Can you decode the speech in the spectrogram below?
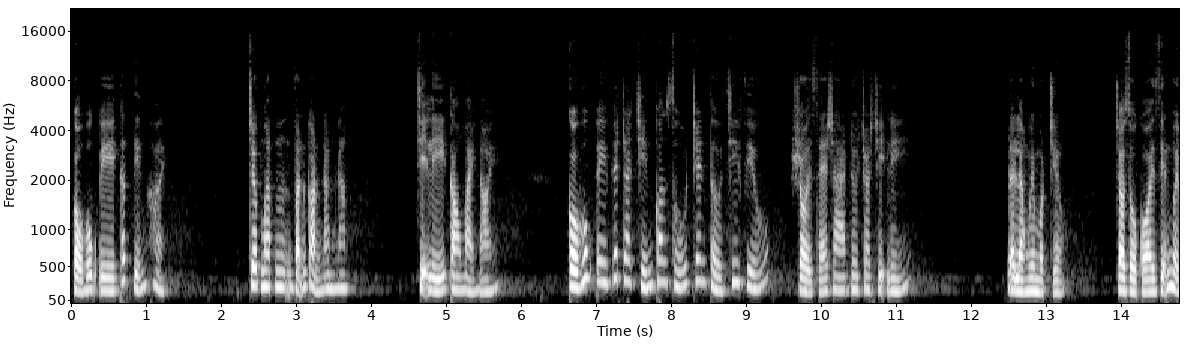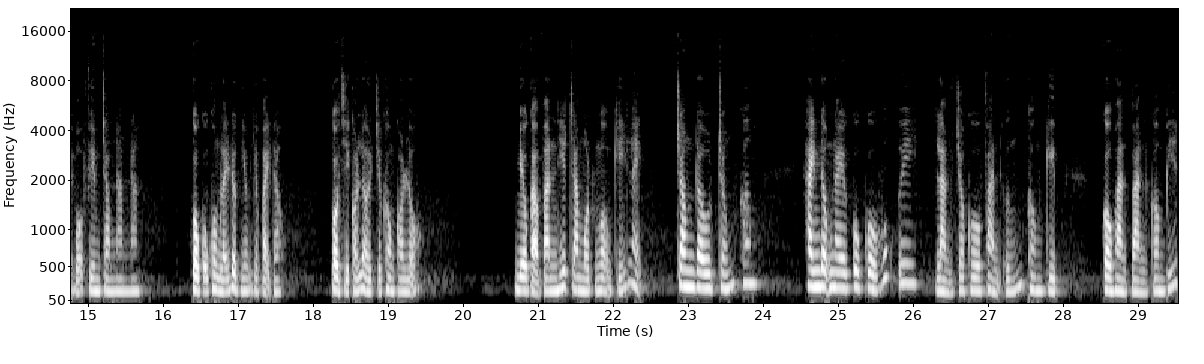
Cổ húc uy cất tiếng hỏi. Trước mắt vẫn còn 5 năm. Chị Lý cao mày nói. Cổ húc uy viết ra 9 con số trên tờ chi phiếu, rồi sẽ ra đưa cho chị Lý. Đây là nguyên một triệu. Cho dù cô ấy diễn 10 bộ phim trong 5 năm, cô cũng không lấy được nhiều như vậy đâu. Cô chỉ có lời chứ không có lỗ. Miêu Cả Văn hít ra một ngụm khí lạnh, trong đầu trống không. Hành động này của cô húc uy làm cho cô phản ứng không kịp. Cô hoàn toàn không biết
